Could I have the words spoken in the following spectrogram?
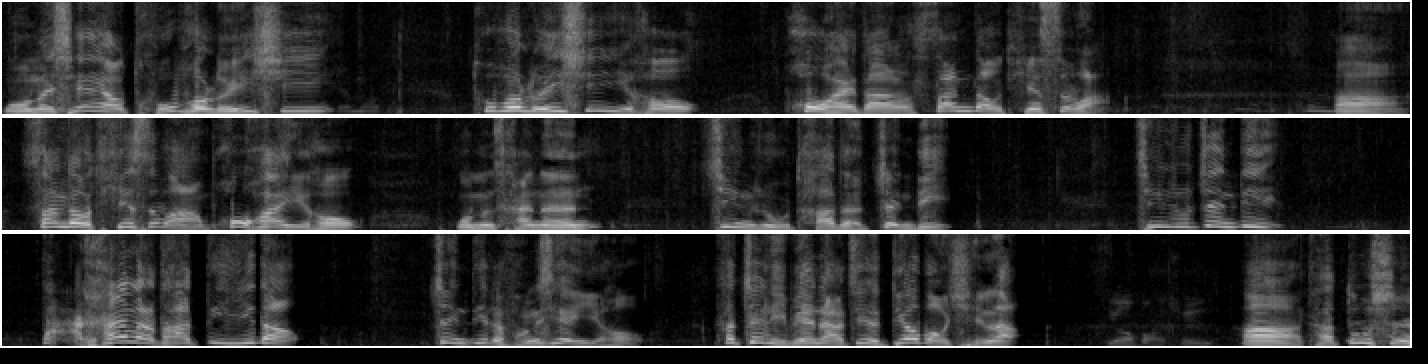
我们先要突破雷溪，突破雷溪以后，破坏它三道铁丝网，啊，三道铁丝网破坏以后，我们才能进入它的阵地。进入阵地，打开了它第一道阵地的防线以后，它这里边呢就有碉堡群了。碉堡群啊，它都是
